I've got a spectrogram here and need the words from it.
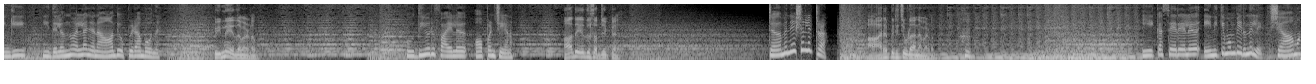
എങ്കി ഇതിലൊന്നും അല്ല ഞാൻ ആദ്യം ഒപ്പിടാൻ പോകുന്നത് പിന്നെ ഏതാ മാഡം? പുതിയൊരു ഫയൽ ഓപ്പൺ ചെയ്യണം. അത് ഏത് സബ്ജക്റ്റാ? ടെർമിനേഷൻ ലെറ്ററാ ആരെ പിരിച്ചുവിടാനാ മാഡം? ഈ കസേരയിൽ എനിക്ക് മുമ്പ് ഇരുന്നില്ലേ ശ്യാമ.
